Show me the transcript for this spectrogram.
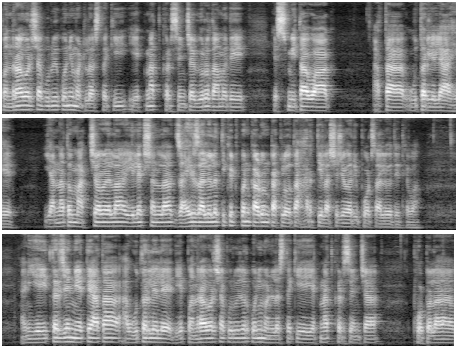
पंधरा वर्षापूर्वी कोणी म्हटलं असतं की एकनाथ खडसेंच्या विरोधामध्ये हे स्मिता वाघ आता उतरलेले आहेत यांना तर मागच्या वेळेला इलेक्शनला जाहीर झालेलं तिकीट पण काढून टाकलं होतं हारतील असे जेव्हा रिपोर्ट्स आले होते तेव्हा. आणि हे इतर जे नेते आता उतरलेले आहेत हे पंधरा वर्षापूर्वी जर कोणी म्हणलं असतं की एकनाथ खडसेंच्या फोटोला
